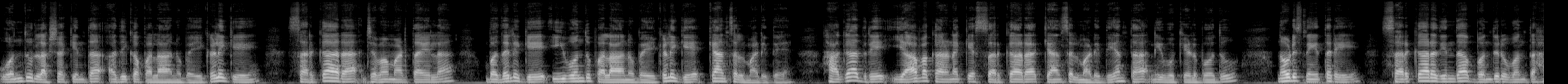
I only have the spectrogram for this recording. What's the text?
ಒಂದು ಲಕ್ಷಕ್ಕಿಂತ ಅಧಿಕ ಫಲಾನುಭವಿಗಳಿಗೆ ಸರ್ಕಾರ ಜಮಾ ಮಾಡ್ತಾ ಇಲ್ಲ. ಬದಲಿಗೆ ಈ ಒಂದು ಫಲಾನುಭವಿಗಳಿಗೆ ಕ್ಯಾನ್ಸಲ್ ಮಾಡಿದೆ. ಹಾಗಾದರೆ ಯಾವ ಕಾರಣಕ್ಕೆ ಸರ್ಕಾರ ಕ್ಯಾನ್ಸಲ್ ಮಾಡಿದೆ ಅಂತ ನೀವು ಕೇಳ್ಬೋದು. ನೋಡಿ ಸ್ನೇಹಿತರೆ, ಸರ್ಕಾರದಿಂದ ಬಂದಿರುವಂತಹ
